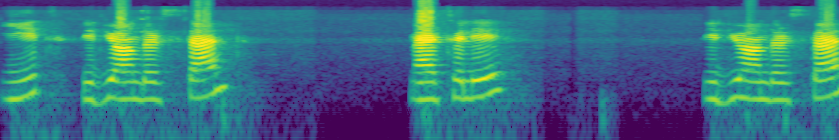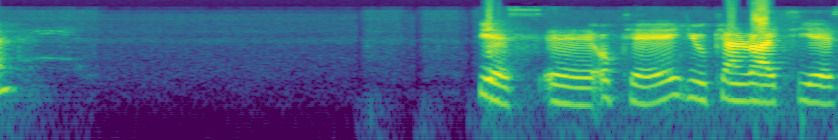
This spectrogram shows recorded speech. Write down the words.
Eat. Did you understand? Mertali did you understand Yes, uh, okay. You can write yes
